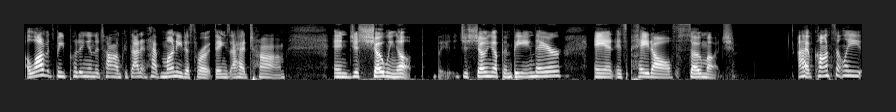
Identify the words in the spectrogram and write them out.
A lot of it's me putting in the time because I didn't have money to throw at things. I had time, and just showing up, just showing up and being there, and it's paid off so much. I have constantly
